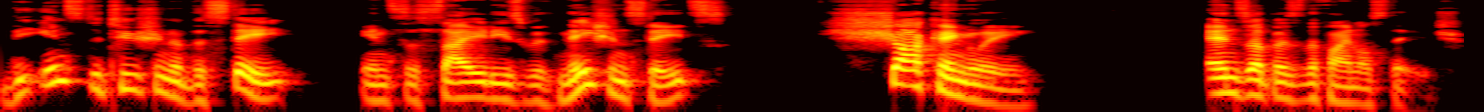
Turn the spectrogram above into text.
The institution of the state, in societies with nation states, shockingly, ends up as the final stage.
